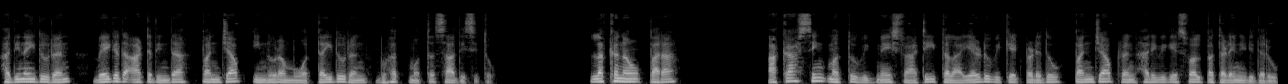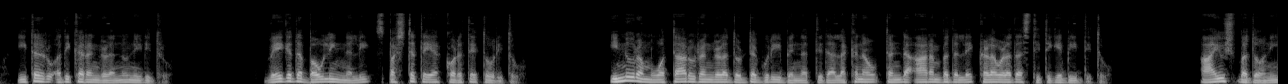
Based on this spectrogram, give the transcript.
ಹದಿನೈದು ರನ್, ವೇಗದ ಆಟದಿಂದ ಪಂಜಾಬ್ ಇನ್ನೂರ ಮೂವತ್ತೈದು ರನ್ ಬೃಹತ್ ಮೊತ್ತ ಸಾಧಿಸಿತು. ಲಖನೌ ಪರ ಆಕಾಶ್ ಸಿಂಗ್ ಮತ್ತು ವಿಘ್ನೇಶ್ ರಾಟಿ ತಲಾ ಎರಡು ವಿಕೆಟ್ ಪಡೆದು ಪಂಜಾಬ್ ರನ್ ಹರಿವಿಗೆ ಸ್ವಲ್ಪ ತಡೆ ನೀಡಿದರು, ಇತರರು ಅಧಿಕ ರನ್ಗಳನ್ನು ನೀಡಿದ್ರು. ವೇಗದ ಬೌಲಿಂಗ್ನಲ್ಲಿ ಸ್ಪಷ್ಟತೆಯ ಕೊರತೆ ತೋರಿತು. ಇನ್ನೂರ ಮೂವತ್ತಾರು ರನ್ಗಳ ದೊಡ್ಡ ಗುರಿ ಬೆನ್ನತ್ತಿದ ಲಖನೌ ತಂಡ ಆರಂಭದಲ್ಲೇ ಕಳವಳದ ಸ್ಥಿತಿಗೆ ಬಿದ್ದಿತು. ಆಯುಷ್ ಬದೋನಿ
